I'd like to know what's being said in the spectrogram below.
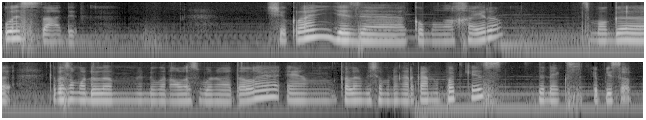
wassadid. Syukran jazakumullah khair. Semoga kita semua dalam lindungan Allah Subhanahu wa taala and kalian bisa mendengarkan podcast the next episode.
